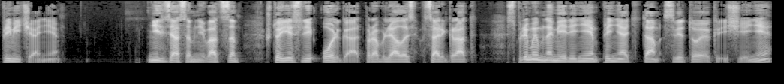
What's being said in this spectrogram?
примечания. Нельзя сомневаться, что если Ольга отправлялась в Царьград с прямым намерением принять там святое крещение,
